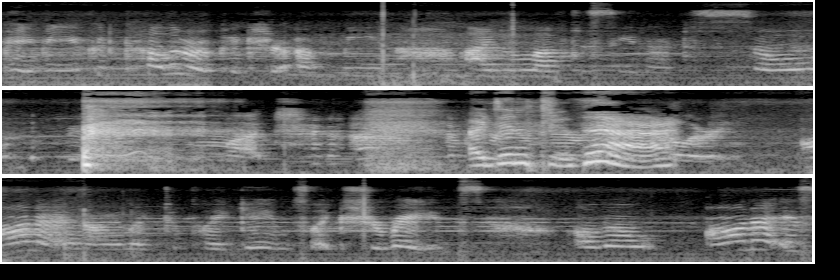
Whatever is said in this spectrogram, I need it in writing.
Maybe you could color a picture of me. I'd love to see that so very much. I'm didn't do that. Like charades. Although Anna is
